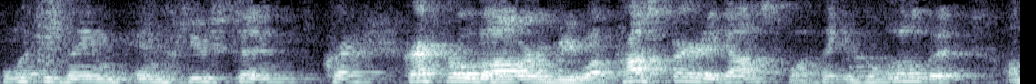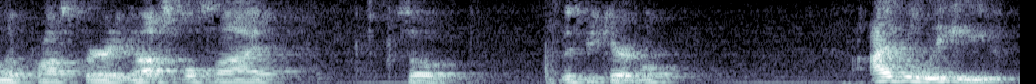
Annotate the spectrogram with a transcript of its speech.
what's his name in Houston? Creflo Dollar would be what prosperity gospel. I think he's a little bit on the prosperity gospel side. So just be careful. I believe,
